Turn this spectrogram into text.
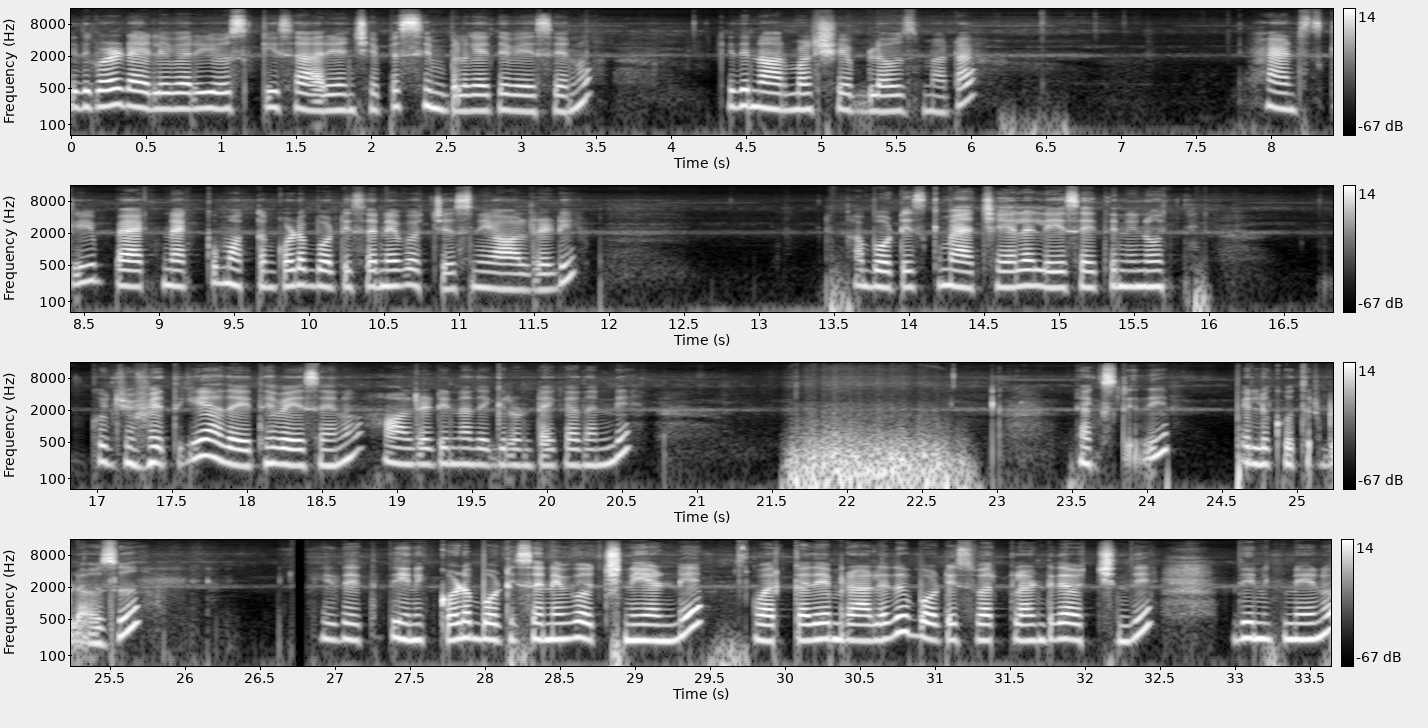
ఇది కూడా డెలివరీ యూస్కి సారీ అని చెప్పి సింపుల్గా అయితే వేసాను. ఇది నార్మల్ షేప్ బ్లౌజ్ అన్నమాట హ్యాండ్స్కి బ్యాక్ నెక్ మొత్తం కూడా బొటీస్ అనేవి వచ్చేసినాయి ఆల్రెడీ. ఆ బొటీస్కి మ్యాచ్ అయ్యేలా లేస్ అయితే నేను కొంచెం వెతికి అదైతే వేసాను. ఆల్రెడీ నా దగ్గర ఉంటాయి కదండి. నెక్స్ట్ ఇది పెళ్ళి కూతురు బ్లౌజు. ఇదైతే దీనికి కూడా బోటీస్ అనేవి వచ్చినాయండి. వర్క్ అదేం రాలేదు. బోటీస్ వర్క్ లాంటిదే వచ్చింది. దీనికి నేను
